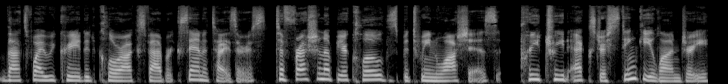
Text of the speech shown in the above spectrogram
That's why we created Clorox fabric sanitizers to freshen up your clothes between washes, pre treat extra stinky laundry,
